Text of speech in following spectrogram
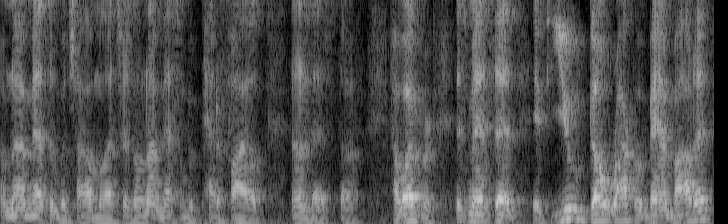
I'm not messing with child molesters. I'm not messing with pedophiles. None of that stuff. However, this man says if you don't rock with Bambaataa,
